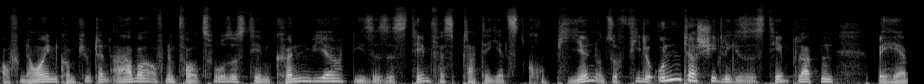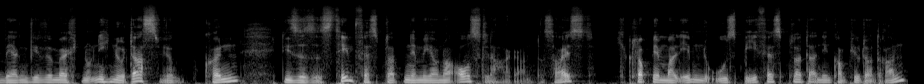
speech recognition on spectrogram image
auf neuen Computern, aber auf einem V2-System können wir diese Systemfestplatte jetzt gruppieren und so viele unterschiedliche Systemplatten beherbergen, wie wir möchten. Und nicht nur das, wir können diese Systemfestplatten nämlich auch noch auslagern. Das heißt, ich kloppe mir mal eben eine USB-Festplatte an den Computer dran,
